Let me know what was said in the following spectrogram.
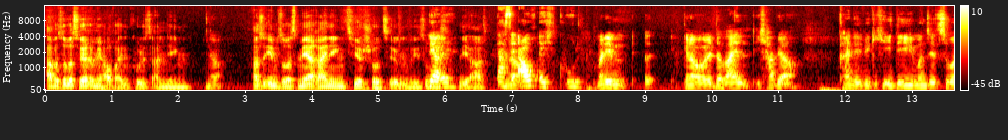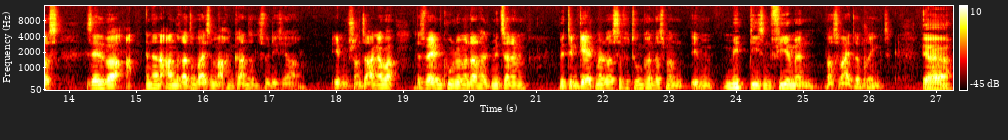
Aber sowas wäre mir auch ein cooles Anliegen. Ja. Also eben sowas Meer reinigen, Tierschutz, irgendwie sowas Ja, in die Art. Das ist Ja. auch echt cool. Ich meine eben, äh, genau, weil ich habe ja keine wirkliche Idee, wie man jetzt sowas selber in einer anderen Art und Weise machen kann, sonst würde ich ja eben schon sagen, aber es wäre eben cool, wenn man dann halt mit seinem, mit dem Geld mal was dafür tun kann, dass man eben mit diesen Firmen was weiterbringt. Ja, ja.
